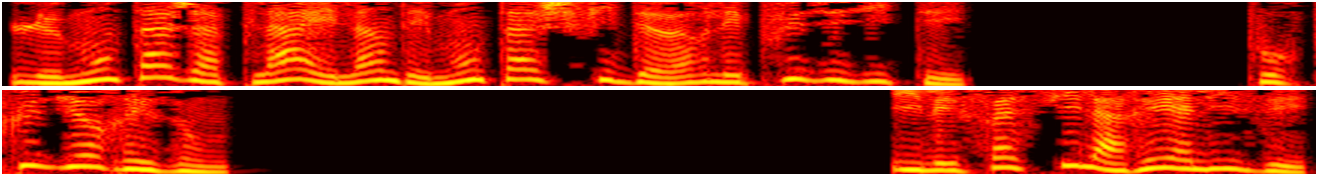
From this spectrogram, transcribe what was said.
Le montage à plat est l'un des montages feeder les plus usités. Pour plusieurs raisons. Il est facile à réaliser.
